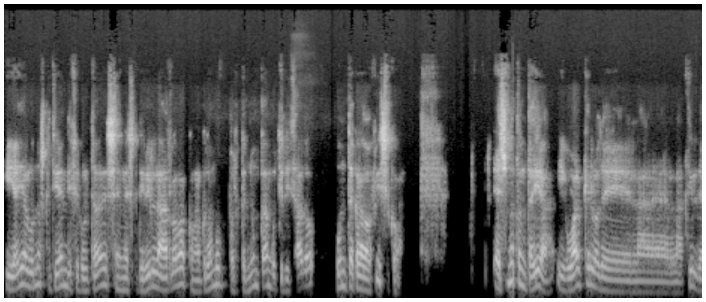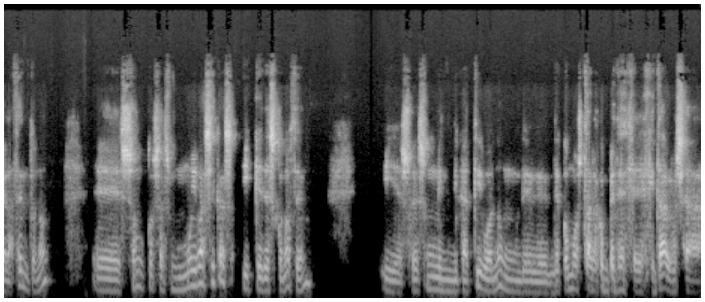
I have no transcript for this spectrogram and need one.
Y hay algunos que tienen dificultades en escribir la arroba con el Chromebook porque nunca han utilizado un teclado físico es una tontería, igual que lo de la, tilde, el acento, ¿no? Eh, son cosas muy básicas y que desconocen. Y eso es un indicativo de, cómo está la competencia digital. O sea,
